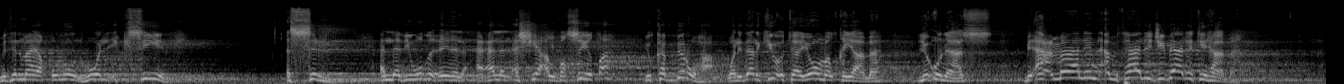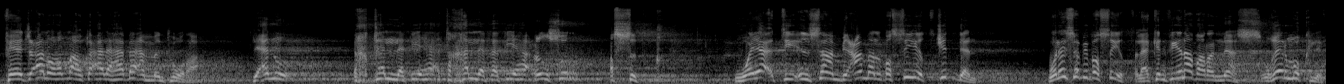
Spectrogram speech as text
مثل ما يقولون هو الإكسير السر الذي وضع على الأشياء البسيطة يكبرها ولذلك يؤتى يوم القيامة لأناس بأعمال أمثال جبال تهامة فيجعلها الله تعالى هباء منثورا لأنه اختل فيها تخلف فيها عنصر الصدق. ويأتي إنسان بعمل بسيط جدا وليس ببسيط لكن في نظر الناس وغير مكلف.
